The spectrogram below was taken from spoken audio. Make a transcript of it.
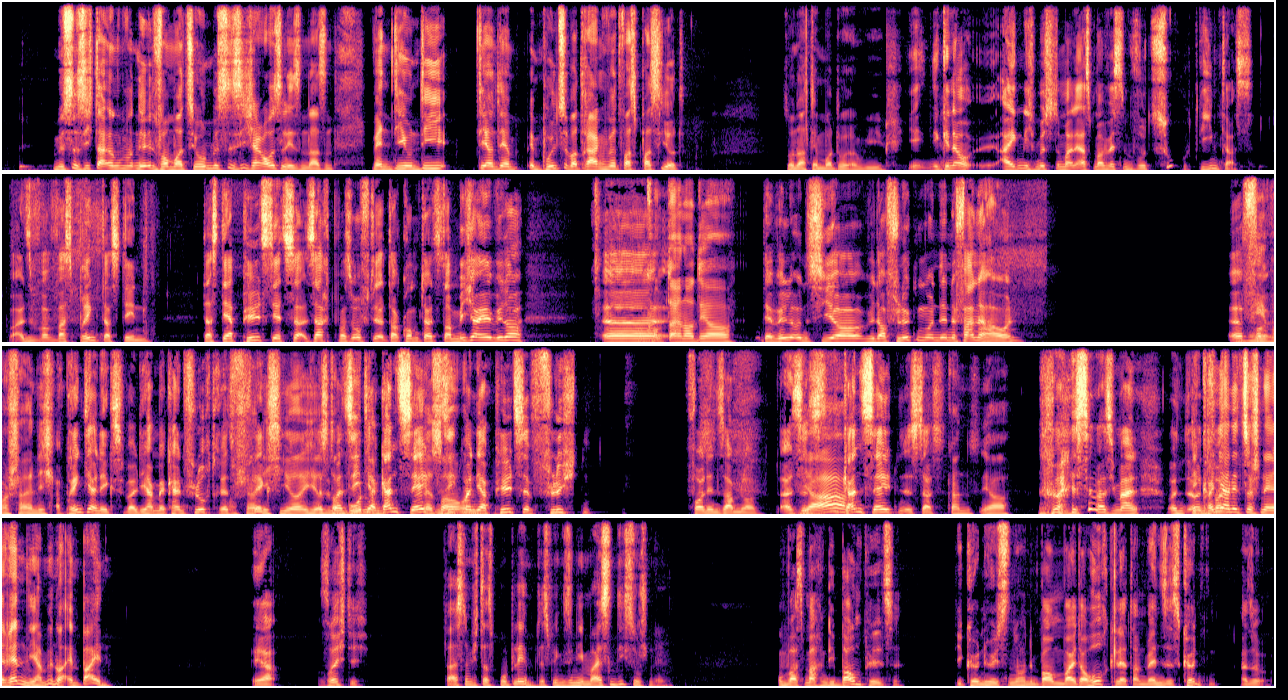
Müsste sich da irgendwo eine Information, müsste sich herauslesen lassen. Wenn die und die, der und der Impuls übertragen wird, was passiert. So nach dem Motto irgendwie. Genau, eigentlich müsste man erstmal wissen, wozu dient das? Also wa- was bringt das denen? Dass der Pilz jetzt sa- sagt, pass auf, da kommt jetzt der Michael wieder, Kommt einer, der. Der will uns hier wieder pflücken und in eine Pfanne hauen. Äh, Nee, vor- wahrscheinlich. bringt ja nichts, weil die haben ja keinen Wahrscheinlich Fluchtreflex. hier, hier Also man sieht ja ganz selten, sieht man ja Pilze flüchten vor den Sammlern. Also Ja. ist, ganz selten ist das. Ganz, ja. Weißt du, was ich meine? Und, Die und können von- ja nicht so schnell rennen, die haben ja nur ein Bein. Ja, ist richtig. Da ist nämlich das Problem. Deswegen sind die meisten nicht so schnell. Und was machen die Baumpilze? Die können höchstens noch den Baum weiter hochklettern, wenn sie es könnten. Also,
